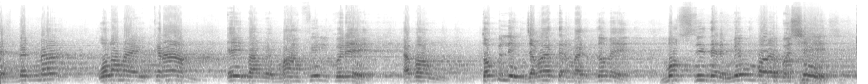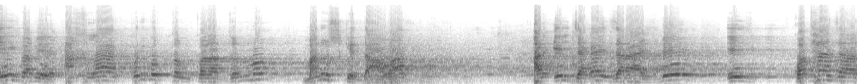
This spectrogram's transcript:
আসবেন না, ওলামায় ক্রাম এইভাবে মাহফিল করে এবং তবলিগ জামায়াতের মাধ্যমে মসজিদের মেম্বারে বসে এইভাবে আখলাক পরিবর্তন করার জন্য মানুষকে দাওয়াত আর এই জায়গায় যারা আসবে, এই কথা যারা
